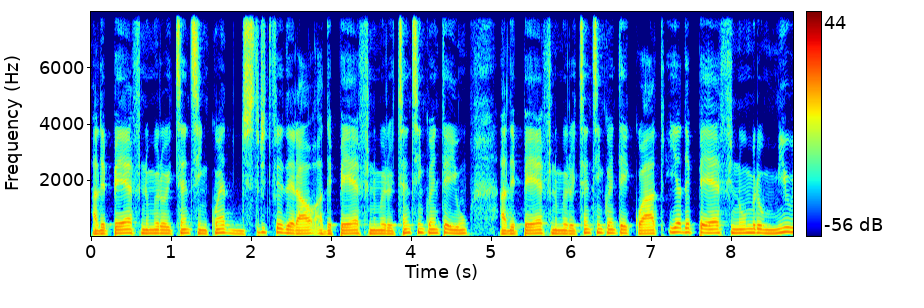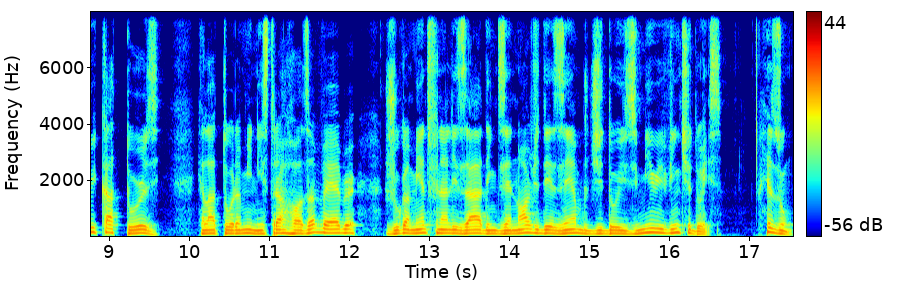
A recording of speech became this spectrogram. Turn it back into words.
ADPF número 850 do Distrito Federal, ADPF número 851, ADPF número 854 e ADPF número 1014 Relatora ministra Rosa Weber. Julgamento finalizado em 19 de dezembro de 2022. Resumo.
